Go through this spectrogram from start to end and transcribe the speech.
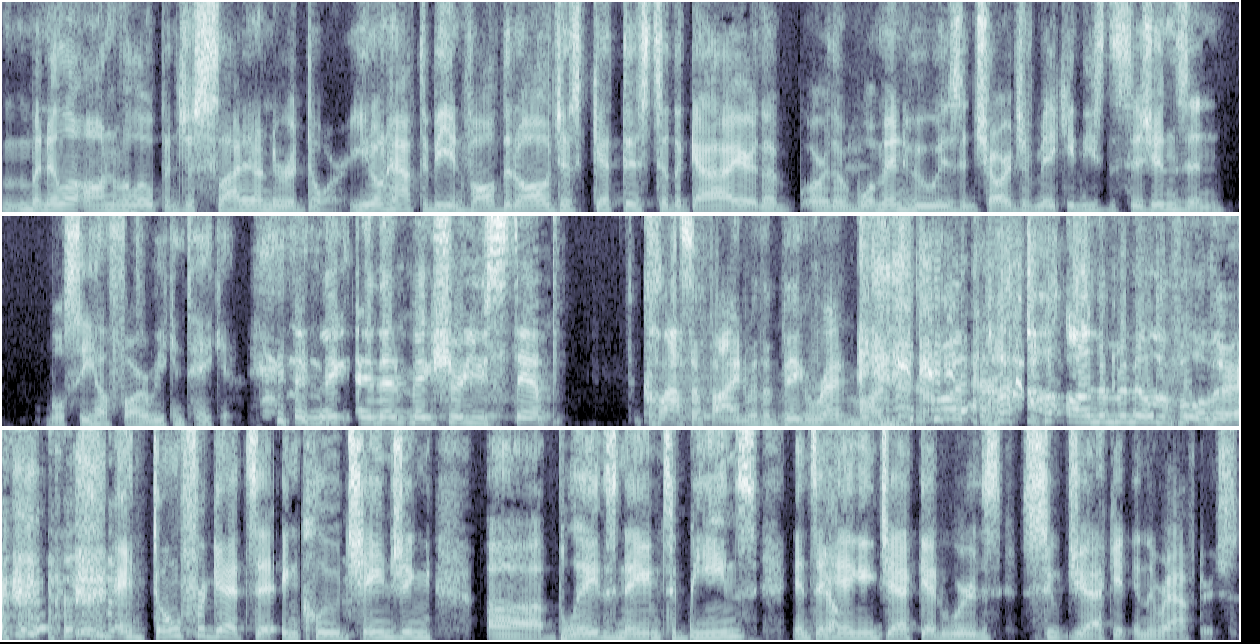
manila envelope and just slide it under a door you don't have to be involved at all just get this to the guy or the or the woman who is in charge of making these decisions and we'll see how far we can take it and make and then make sure you stamp classified with a big red marker on, on the manila folder. and don't forget to include changing uh blade's name to beans and to Yep. hanging jack edwards suit jacket in the rafters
